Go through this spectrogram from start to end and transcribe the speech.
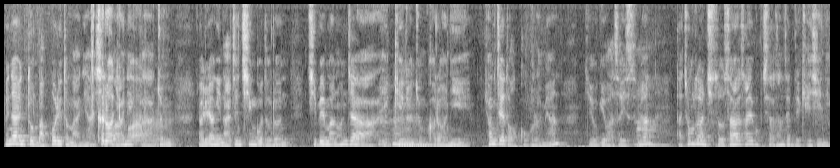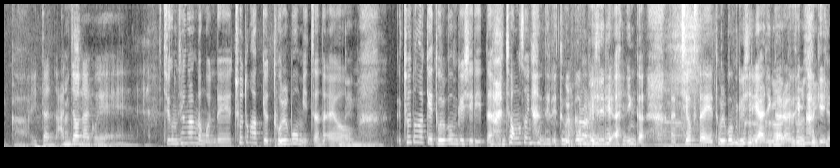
왜냐하면 또 맞벌이도 많이 하시고 그러니까. 하니까 좀 연령이 낮은 친구들은 집에만 혼자 있기는 음. 좀 그러니 형제도 없고 그러면 여기 와서 있으면 아, 다 청소년 지도사, 사회복지사 선생님들이 계시니까 일단 안전하고 같이, 예. 지금 생각난 건데 초등학교 돌봄 있잖아요. 네네. 초등학교 돌봄 교실이 있다면 청소년들의 돌봄 그러네. 교실이 아닌가 아. 지역사회 돌봄 교실이 그러- 아닌가라는 그럴 생각이.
